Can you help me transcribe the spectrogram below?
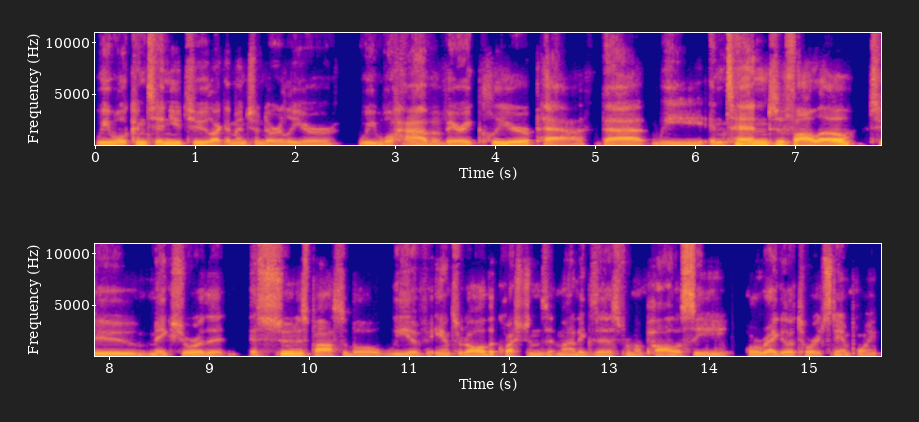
we will continue to, like I mentioned earlier, we will have a very clear path that we intend to follow to make sure that as soon as possible, we have answered all the questions that might exist from a policy or regulatory standpoint.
